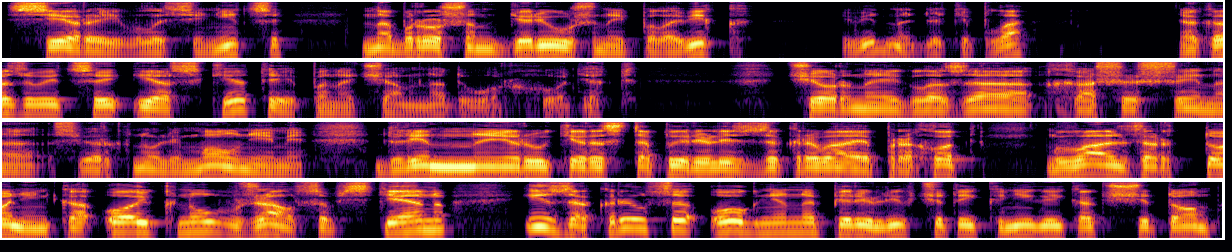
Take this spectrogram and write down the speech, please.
серой волосеницы наброшен дерюжный половик, видно, для тепла. Оказывается, и аскеты по ночам на двор ходят. Черные глаза Хашишина сверкнули молниями, длинные руки растопырились, закрывая проход. Вальзер тоненько ойкнул, вжался в стену и закрылся огненно-переливчатой книгой, как щитом.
